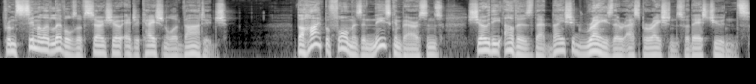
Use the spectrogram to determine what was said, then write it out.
from similar levels of socio-educational advantage. The high performers in these comparisons show the others that they should raise their aspirations for their students.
